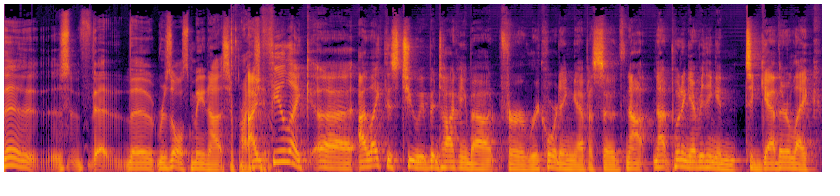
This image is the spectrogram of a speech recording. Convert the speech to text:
The the, results may not surprise I you. I feel like uh, I like this too. We've been talking about for recording episodes, not not putting everything in together. Like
